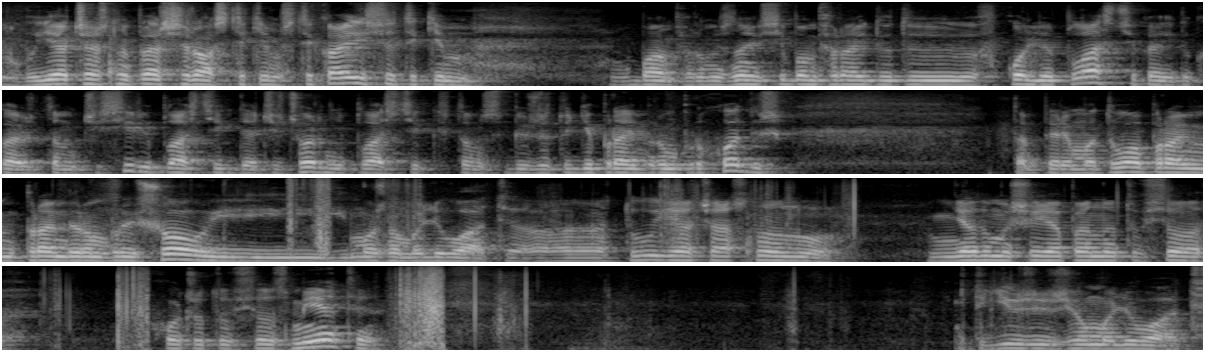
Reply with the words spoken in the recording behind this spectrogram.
Бо я, чесно, перший раз таким стикаюся, таким бампером. Я знаю, всі бампера йдуть е, в колір пластика, і то кажуть, там чи сірий пластик, де, чи чорний пластик, там собі вже тоді праймером проходиш. Там перематував прайм- праймером пройшов і, і можна малювати. А тут я чесно, ну, я думаю, що я певно то все хочу то все зміти. І тоді вже ж його малювати.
